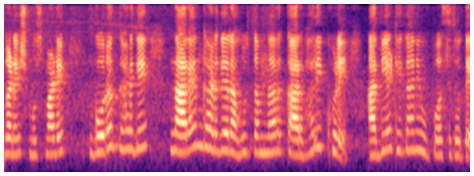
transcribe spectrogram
गणेश मुसमाडे गोरख घाडगे नारायण घाडगे राहुल तमनर कारभारी खुळे आदी या ठिकाणी उपस्थित होते.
